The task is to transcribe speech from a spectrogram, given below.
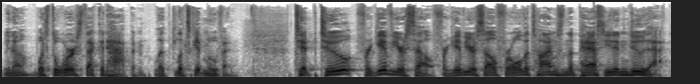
You know what's the worst that could happen? Let, let's get moving. Tip two, forgive yourself. Forgive yourself for all the times in the past you didn't do that.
